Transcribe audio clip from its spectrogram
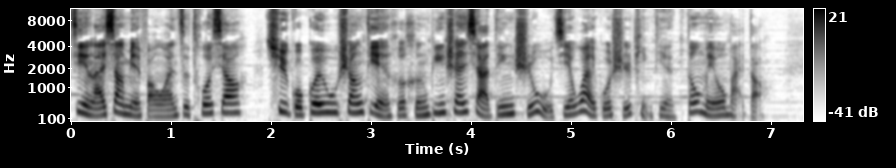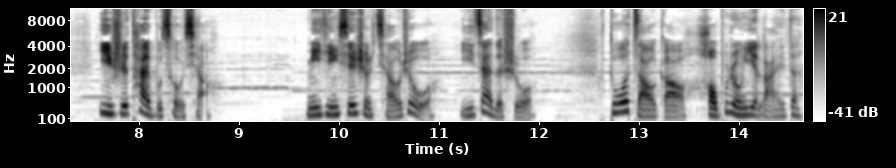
近来相面坊丸子脱销，去过龟屋商店和横滨山下町十五街外国食品店都没有买到，一时太不凑巧。”迷亭先生瞧着我，一再的说：“多糟糕，好不容易来的。”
